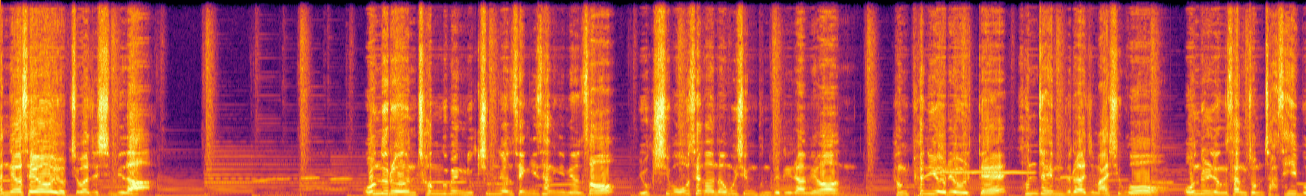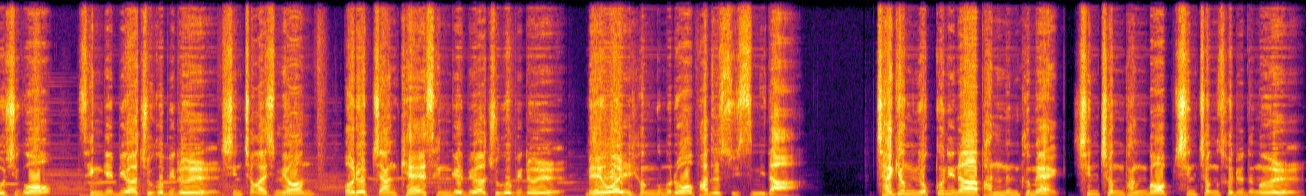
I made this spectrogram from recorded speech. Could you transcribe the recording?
안녕하세요. 옆집 아저씨입니다. 오늘은 1960년생 이상이면서 65세가 넘으신 분들이라면 형편이 어려울 때 혼자 힘들어하지 마시고 오늘 영상 좀 자세히 보시고 생계비와 주거비를 신청하시면 어렵지 않게 생계비와 주거비를 매월 현금으로 받을 수 있습니다. 자격 요건이나 받는 금액, 신청 방법, 신청 서류 등을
